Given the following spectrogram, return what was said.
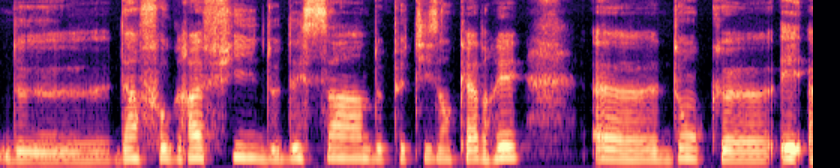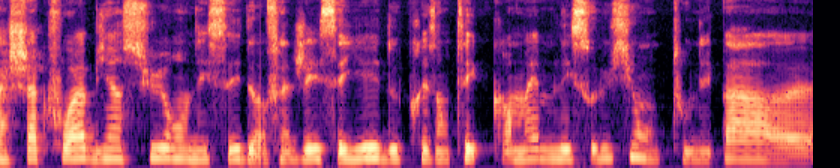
d'infographies, de, dessins, de petits encadrés. Euh, donc et à chaque fois bien sûr on essaie de, enfin j'ai essayé de présenter quand même les solutions. Tout n'est pas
